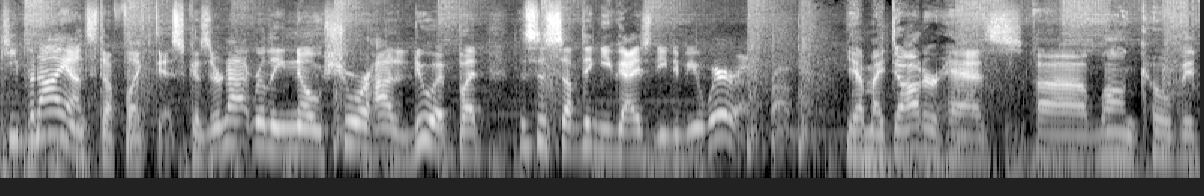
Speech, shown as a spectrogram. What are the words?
keep an eye on stuff like this because they're not really no sure how to do it, but this is something you guys need to be aware of, probably. Yeah, my daughter has uh, long COVID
